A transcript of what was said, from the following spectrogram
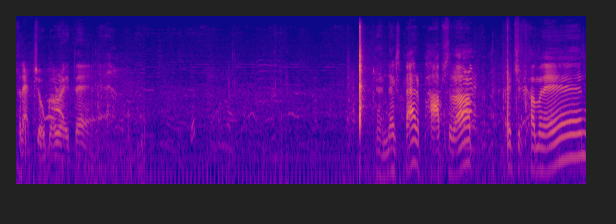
for that joker right there. And next batter pops it up. Pitcher coming in.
